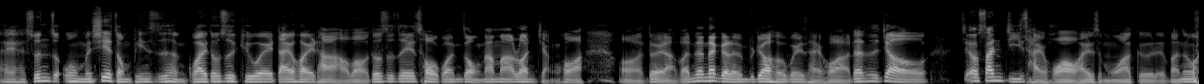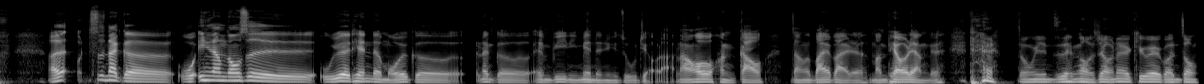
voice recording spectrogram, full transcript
哎呀，孙总，我们谢总平时很乖，都是 QA 带坏他，好不好？都是这些臭观众他妈乱讲话。哦，对啦，反正那个人不叫河北采花，但是叫。叫三级采花哦，还是什么蛙哥的？反正我，而、是那个，我印象中是五月天的某一个那个 MV 里面的女主角啦。然后很高，长得白白的，蛮漂亮的。总而言之，很好笑。那个 Q&A 观众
